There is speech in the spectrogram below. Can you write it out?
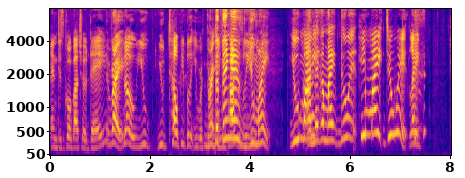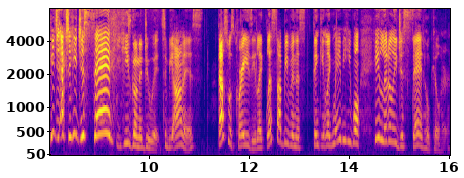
and just go about your day? Right. No, you you tell people that you were threatened. the thing possibly- is, you might. you might, A nigga might do it. he might do it. Like he actually he just said he- he's gonna do it. To be honest, that's what's crazy. Like let's stop even this thinking. Like maybe he won't. He literally just said he'll kill her,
